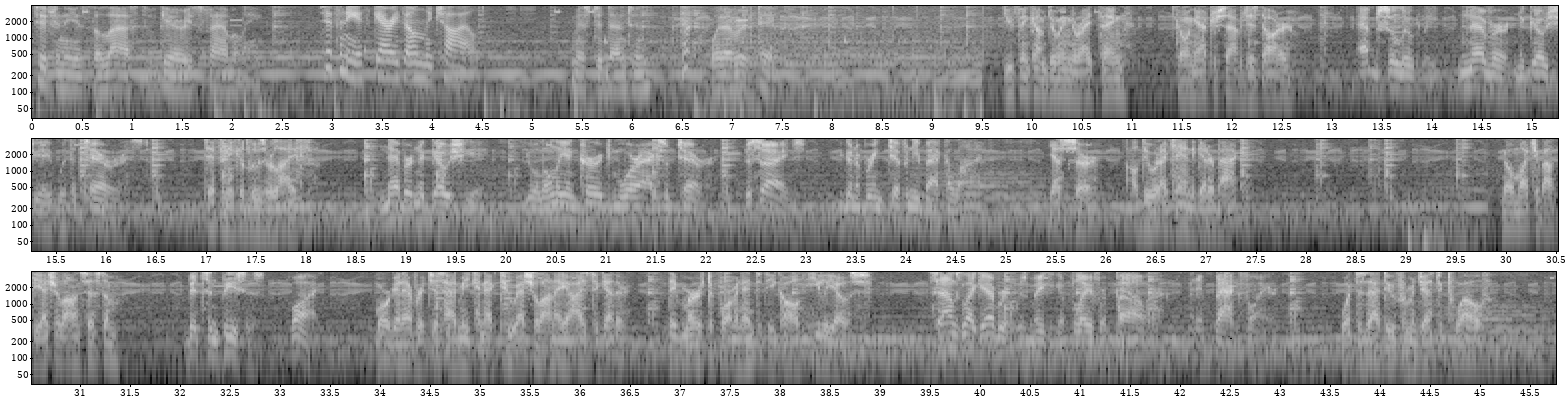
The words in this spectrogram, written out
Tiffany is the last of Gary's family. Tiffany is Gary's only child. Mr. Denton, whatever it takes. Do you think I'm doing the right thing? Going after Savage's daughter? Absolutely. Never negotiate with a terrorist. Tiffany could lose her life. Never negotiate. You will only encourage more acts of terror. Besides, you're gonna bring Tiffany back alive. Yes, sir. I'll do what I can to get her back. Know much about the Echelon system? Bits and pieces. Why? Morgan Everett just had me connect two Echelon AIs together. They've merged to form an entity called Helios. Sounds like Everett was making a play for power, and it backfired. What does that do for Majestic 12?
